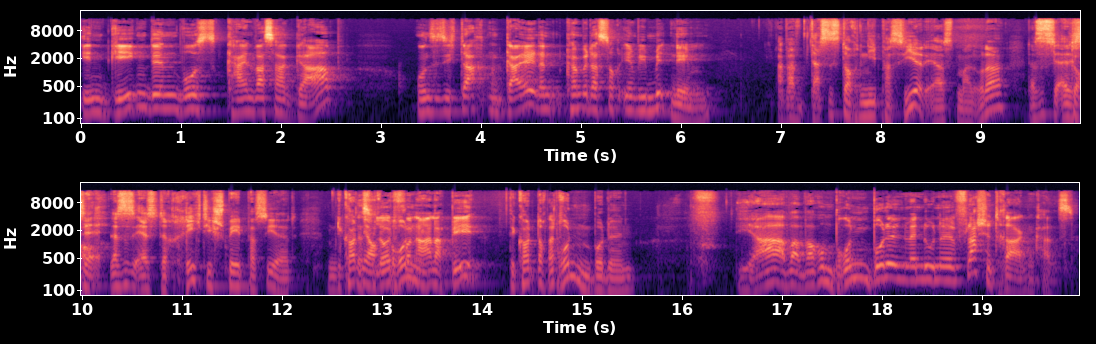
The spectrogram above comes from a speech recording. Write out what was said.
in Gegenden, wo es kein Wasser gab und sie sich dachten, geil, dann können wir das doch irgendwie mitnehmen. Aber das ist doch nie passiert erstmal, oder? Das ist, ja, das ist, ja, das ist erst richtig spät passiert. Die konnten Dass ja die auch Leute von Brunnen, A nach B. die konnten doch Brunnen buddeln. Ja, aber warum Brunnen buddeln, wenn du eine Flasche tragen kannst?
